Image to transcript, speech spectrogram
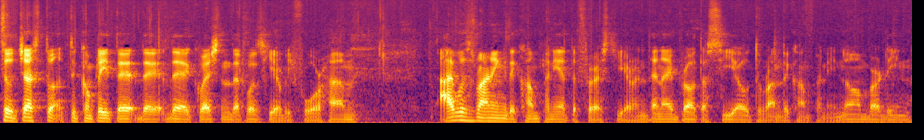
so just to, to complete the, the, the, question that was here before, um, I was running the company at the first year, and then I brought a CEO to run the company, Noam Bardin,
